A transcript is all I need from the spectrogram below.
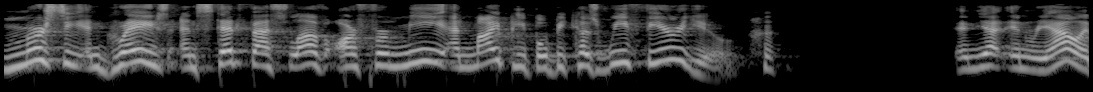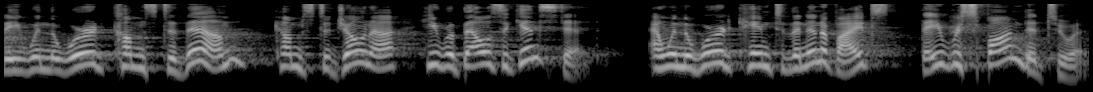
mercy and grace and steadfast love are for me and my people because we fear you. and yet, in reality, when the word comes to them, comes to Jonah, he rebels against it. And when the word came to the Ninevites, they responded to it.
